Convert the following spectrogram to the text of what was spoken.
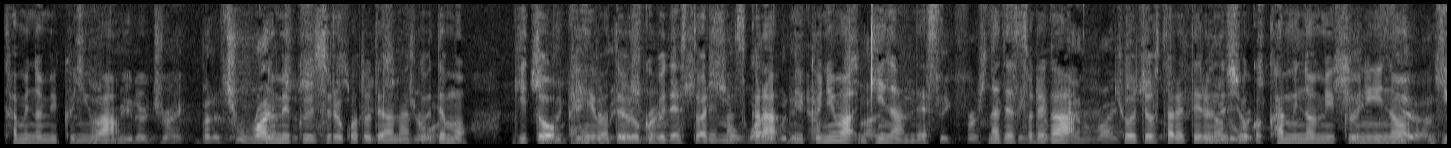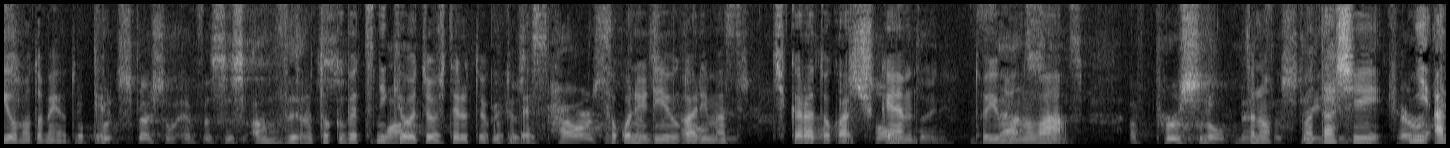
神の御国は飲み食いすることではなく、でも義と平和と喜びですとありますから、御国は義なんです。なぜそれが強調されているんでしょうか？神の御国の義を求めようと言っている。その特別に強調しているということです。そこに理由があります。力とか主権というものはその私に現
